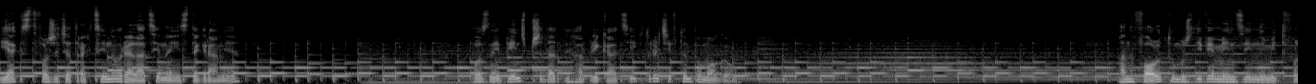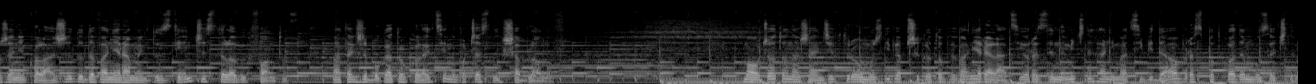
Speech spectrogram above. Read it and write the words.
Jak stworzyć atrakcyjną relację na Instagramie? Poznaj 5 przydatnych aplikacji, które Ci w tym pomogą. Unfold umożliwia m.in. tworzenie kolaży, dodawanie ramek do zdjęć czy stylowych fontów. Ma także bogatą kolekcję nowoczesnych szablonów. Mojo to narzędzie, które umożliwia przygotowywanie relacji oraz dynamicznych animacji wideo wraz z podkładem muzycznym.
